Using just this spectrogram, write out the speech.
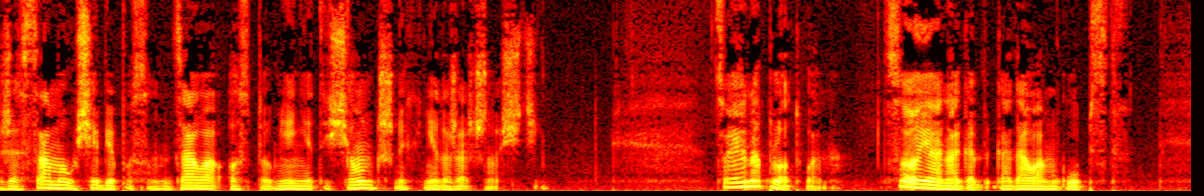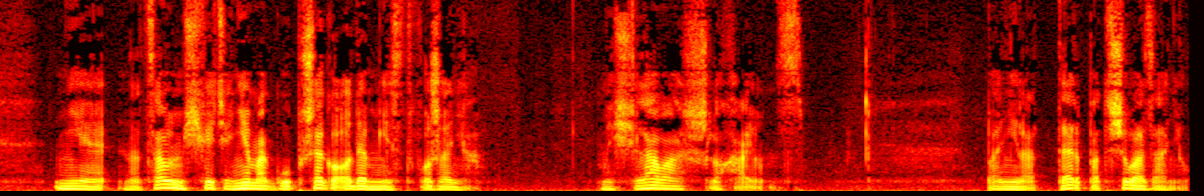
że samą siebie posądzała o spełnienie tysiącznych niedorzeczności. Co ja naplotłam? Co ja nagadałam głupstw? Nie, na całym świecie nie ma głupszego ode mnie stworzenia. Myślała szlochając. Pani Latter patrzyła za nią.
